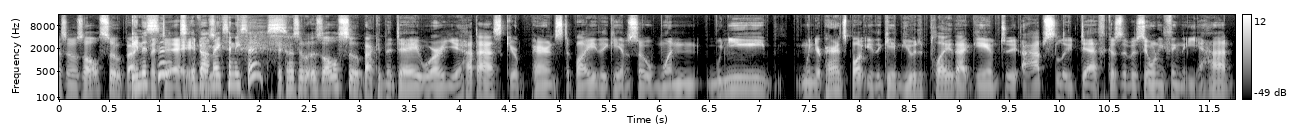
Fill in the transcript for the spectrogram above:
Because it was also back innocent. in the day. if that was- makes any sense. Because it was also back in the day where you had to ask your parents to buy you the game. So when when you when your parents bought you the game, you would play that game to absolute death because it was the only thing that you had.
